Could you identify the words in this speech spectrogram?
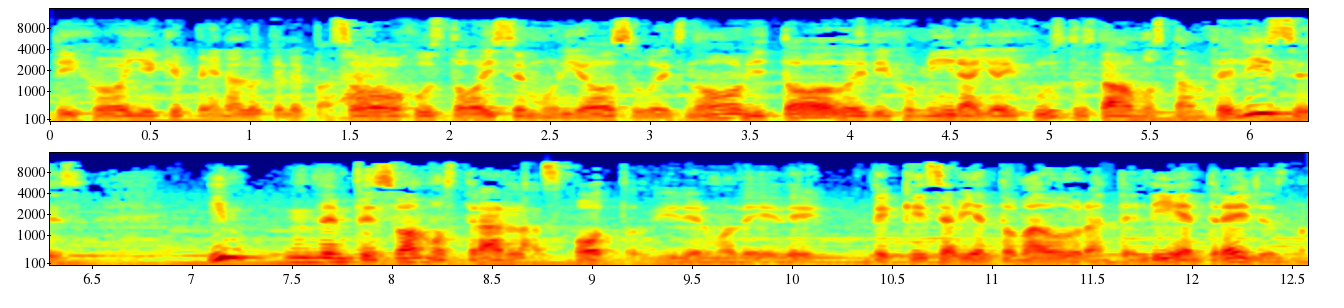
dijo, oye, qué pena lo que le pasó, justo hoy se murió su exnovio y todo, y dijo, mira, y hoy justo estábamos tan felices. Y me empezó a mostrar las fotos, Guillermo, de, de, de que se habían tomado durante el día entre ellos, ¿no?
